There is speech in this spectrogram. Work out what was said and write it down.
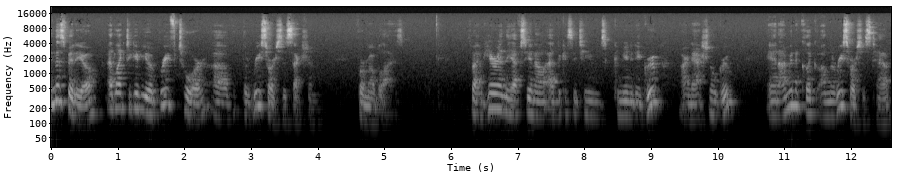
In this video, I'd like to give you a brief tour of the resources section for Mobilize. So I'm here in the FCNL Advocacy Team's community group, our national group, and I'm going to click on the resources tab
